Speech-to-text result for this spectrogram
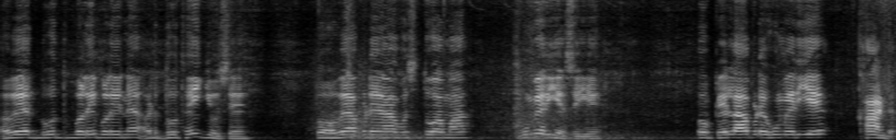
હવે દૂધ બળી બળીને અડધું થઈ ગયું છે. તો હવે આપણે આ વસ્તુ આમાં ઉમેરીએ છીએ. તો પહેલાં આપણે ઉમેરીએ ખાંડ.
